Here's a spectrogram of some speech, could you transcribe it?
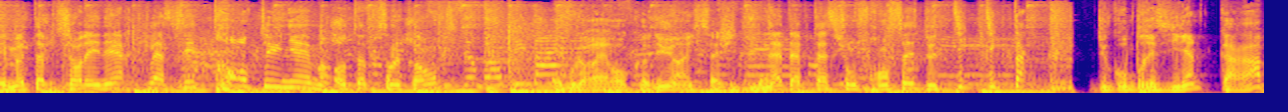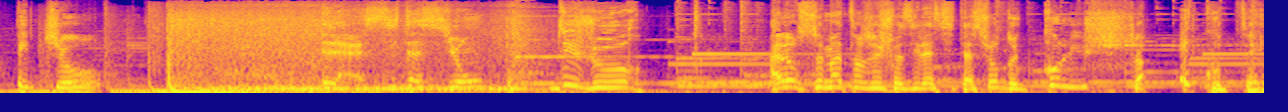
Et me tape sur les nerfs, classé 31e au top 50. Et vous l'aurez reconnu, hein, il s'agit d'une adaptation française de Tic Tic Tac du groupe brésilien Carapicho. La citation du jour. Alors ce matin, j'ai choisi la citation de Coluche. Écoutez,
